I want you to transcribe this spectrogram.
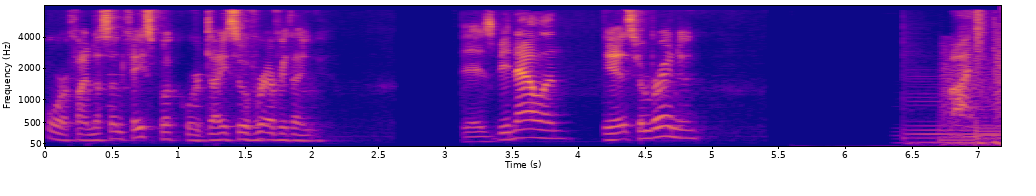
or find us on facebook or dice over everything This has been Alan. it's from brandon Bye.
